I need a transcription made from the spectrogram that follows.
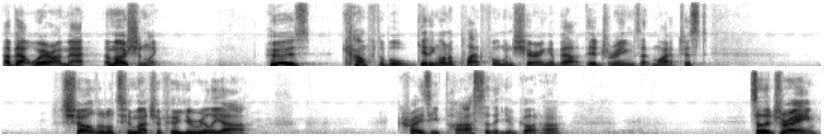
about where I'm at emotionally. Who's comfortable getting on a platform and sharing about their dreams that might just show a little too much of who you really are. Crazy pastor that you've got, huh? So, the dream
